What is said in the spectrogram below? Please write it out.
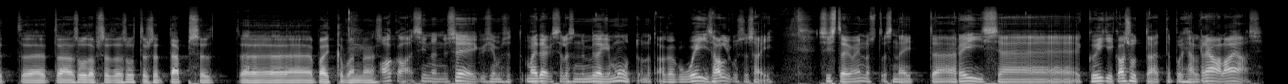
et ta suudab seda suhteliselt täpselt äh, paika panna. aga siin on ju see küsimus, et ma ei tea, kas selles on midagi muutunud, aga kui Waze alguse sai, siis ta ju ennustas neid äh, reise kõigi kasutajate põhjal reaalajas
